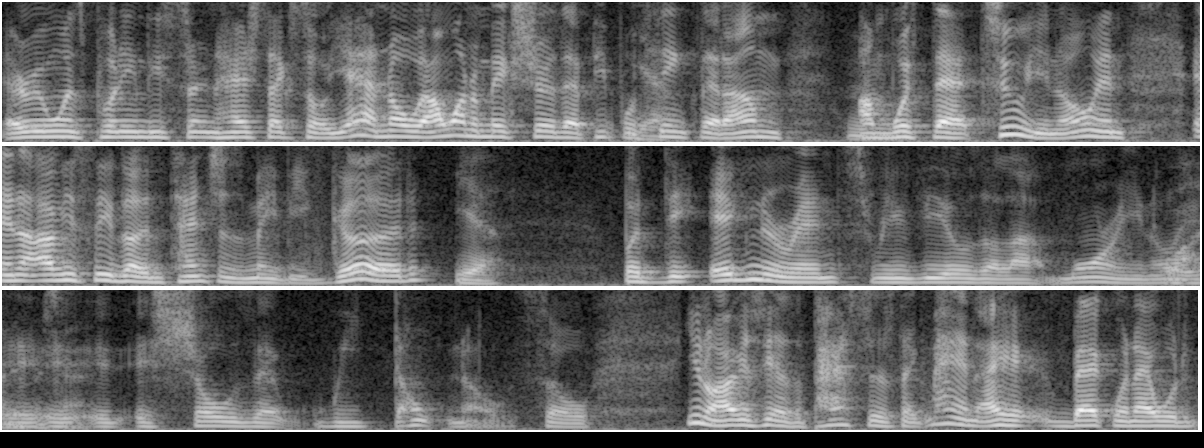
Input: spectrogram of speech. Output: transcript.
everyone's putting these certain hashtags. So yeah no i want to make sure that people Yeah. think that i'm i'm with that too you know? And and obviously the intentions may be good Yeah. but the ignorance reveals a lot more you know? It, it, it shows that we don't know. So you know obviously as a pastor it's like man i back when i would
